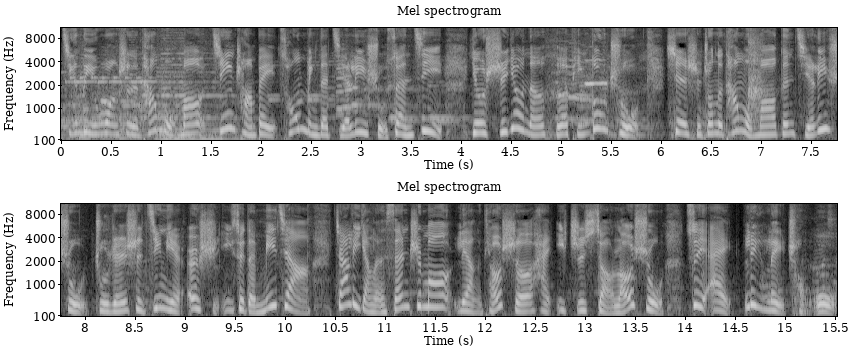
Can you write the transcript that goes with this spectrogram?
精力旺盛的汤姆猫，经常被聪明的杰利鼠算计，有时又能和平共处。现实中的汤姆猫跟杰利鼠，主人是今年二十一岁的咪酱，家里养了三只猫、两条蛇和一只小老鼠，最爱另类宠物。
